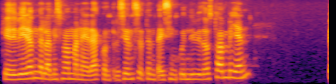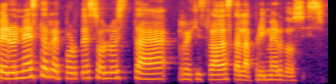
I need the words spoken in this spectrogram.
que dividieron de la misma manera, con 375 individuos también, pero en este reporte solo está registrada hasta la primera dosis.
